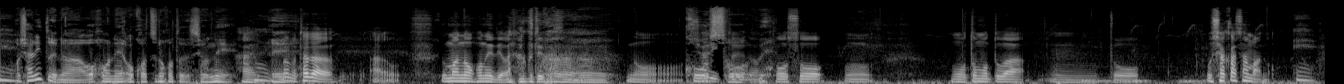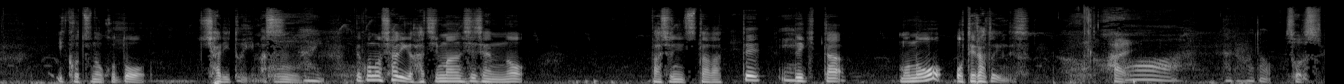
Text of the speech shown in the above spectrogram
ええおしゃりというのはお骨、お骨のことですよね。はい。はい。ええまあただあの馬の骨ではなくてですね、うんの構想もともとはうーんとお釈迦様のええ。遺骨のことをシャリと言います、うんはい。でこのシャリが八幡四川の場所に伝わってええ。できたものをお寺というんです。はい。ああなるほど。そうです。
